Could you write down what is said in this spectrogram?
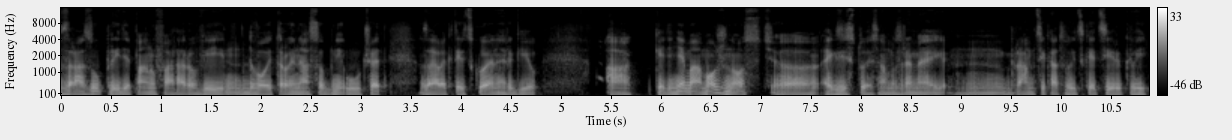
zrazu príde pánu Farárovi dvoj, trojnásobný účet za elektrickú energiu. A keď nemá možnosť, e, existuje samozrejme aj v rámci katolíckej církvy e,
